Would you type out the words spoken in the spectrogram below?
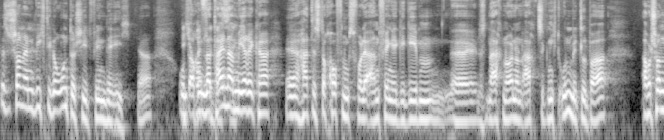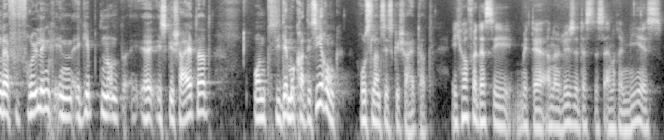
das ist schon ein wichtiger Unterschied, finde ich. Ja. Und ich auch hoffe, in Lateinamerika äh, hat es doch hoffnungsvolle Anfänge gegeben, äh, nach 89 nicht unmittelbar, aber schon der Frühling in Ägypten und, ist gescheitert und die Demokratisierung Russlands ist gescheitert. Ich hoffe, dass Sie mit der Analyse, dass das ein Remis ist,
